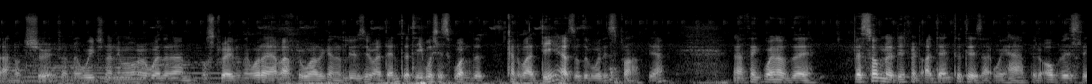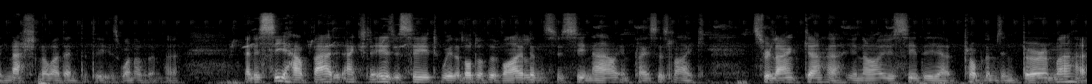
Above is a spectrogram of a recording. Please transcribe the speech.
I'm not sure if I'm Norwegian anymore or whether I'm Australian or what I am. After a while, you're going to lose your identity, which is one of the kind of ideas of the Buddhist path, yeah. And I think one of the there's so many different identities that we have, but obviously national identity is one of them. Uh, and you see how bad it actually is. You see it with a lot of the violence you see now in places like Sri Lanka, uh, you know, you see the uh, problems in Burma. Uh,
